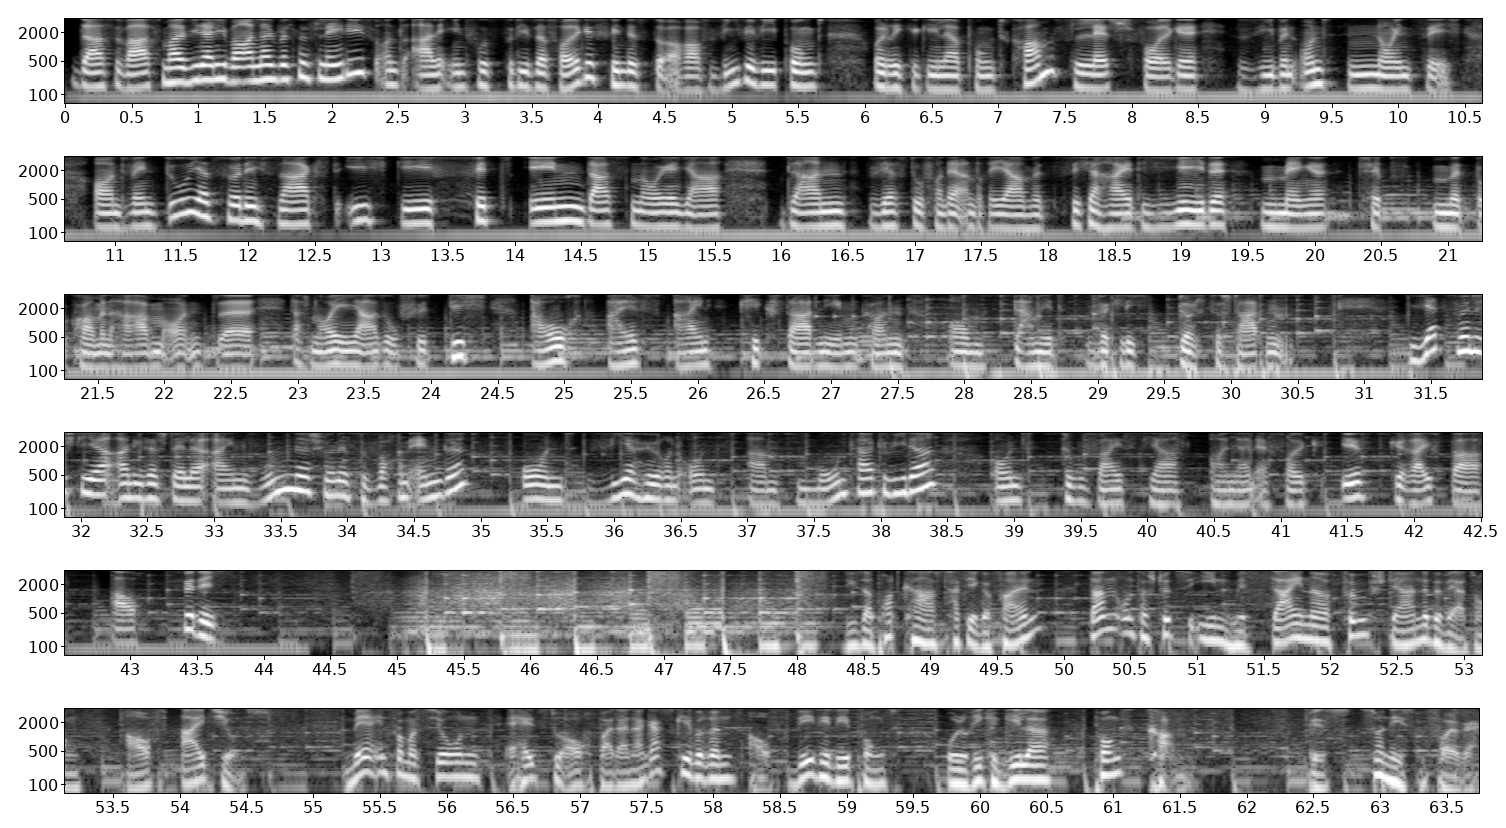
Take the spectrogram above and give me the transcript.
Das war's mal wieder, liebe Online-Business-Ladies. Und alle Infos zu dieser Folge findest du auch auf www.ulrikegieler.com slash Folge 97. Und wenn du jetzt für dich sagst, ich gehe fit in das neue Jahr, dann wirst du von der Andrea mit Sicherheit jede Menge Tipps mitbekommen haben und äh, das neue Jahr so für dich auch als ein Kickstart nehmen können, um damit wirklich durchzustarten. Jetzt wünsche ich dir an dieser Stelle ein wunderschönes Wochenende und wir hören uns am Montag wieder. Und du weißt ja, Online-Erfolg ist greifbar, auch für dich. Dieser Podcast hat dir gefallen? Dann unterstütze ihn mit deiner 5-Sterne-Bewertung auf iTunes. Mehr Informationen erhältst du auch bei deiner Gastgeberin auf www.ulrikegiller.com. Bis zur nächsten Folge.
